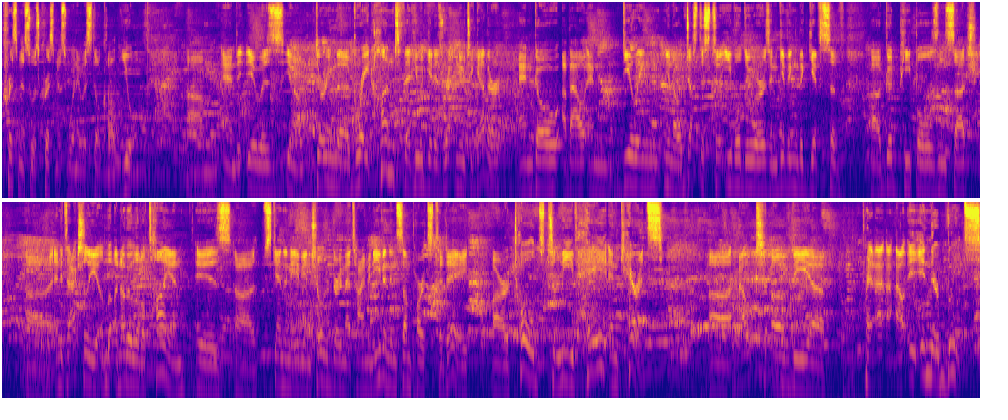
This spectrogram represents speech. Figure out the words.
Christmas was Christmas when it was still called Yule. Um, and it was, you know, during the great hunt that he would get his retinue together and go about and dealing, you know, justice to evildoers and giving the gifts of uh, good peoples and such. Uh, and it's actually another little tie-in is uh, Scandinavian children during that time, and even in some parts today, are told to leave hay and carrots uh, out of the. Out in their boots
